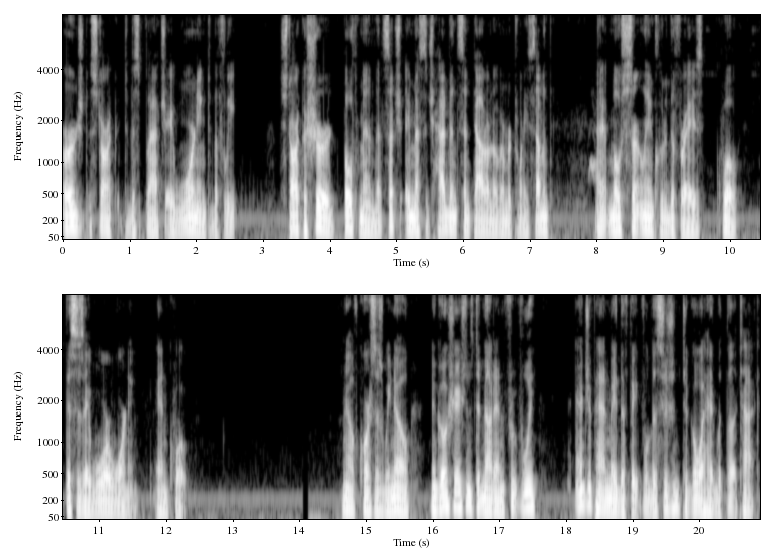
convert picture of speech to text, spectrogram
urged Stark to dispatch a warning to the fleet. Stark assured both men that such a message had been sent out on November 27th, and it most certainly included the phrase, quote, This is a war warning, end quote. Now, of course, as we know, negotiations did not end fruitfully, and Japan made the fateful decision to go ahead with the attack,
